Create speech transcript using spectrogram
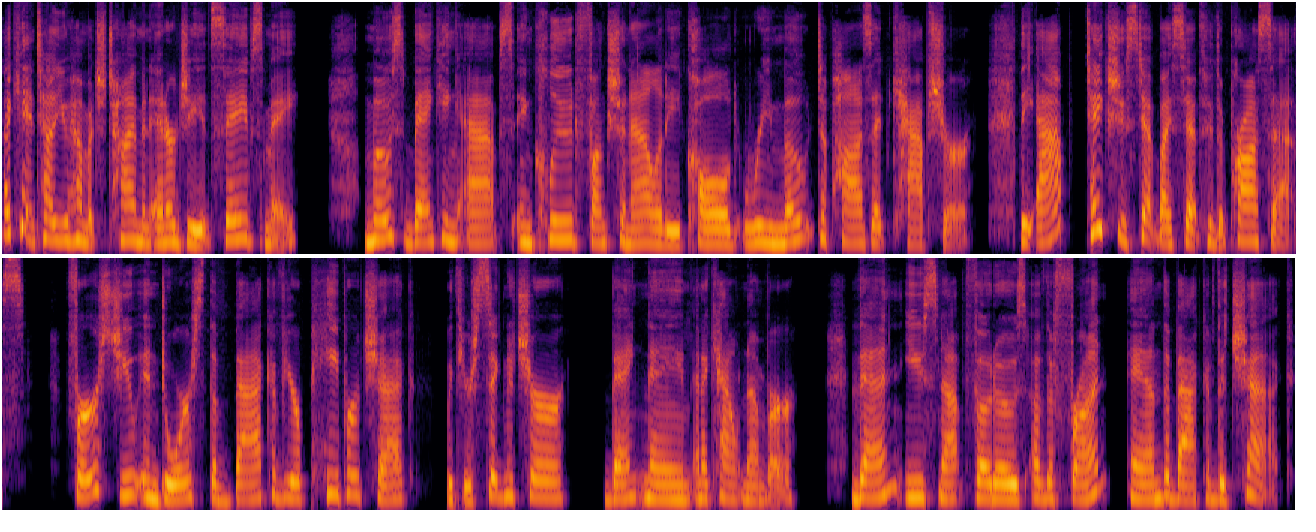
I can't tell you how much time and energy it saves me. Most banking apps include functionality called Remote Deposit Capture. The app takes you step by step through the process. First, you endorse the back of your paper check with your signature, bank name, and account number. Then you snap photos of the front and the back of the check.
